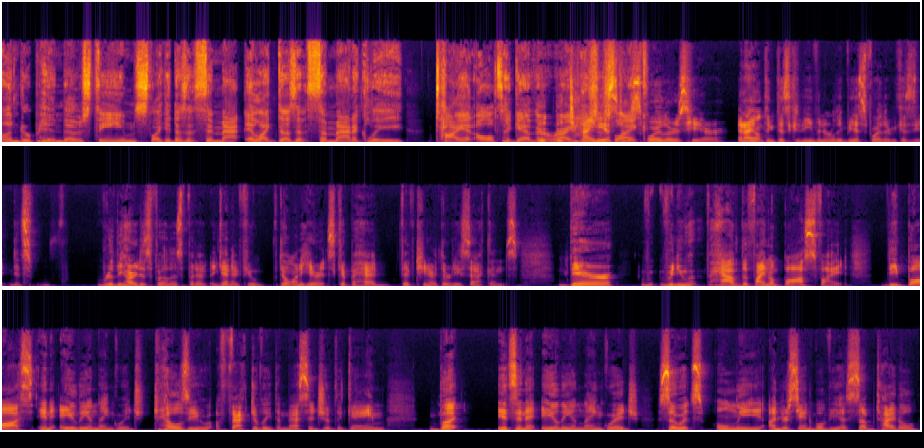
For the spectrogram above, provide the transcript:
underpin those themes like it doesn't themat it like doesn't thematically tie it all together the, right the tiniest it's just like of spoilers here, and I don't think this could even really be a spoiler because it's really hard to spoil this. But uh, again, if you don't want to hear it, skip ahead 15 or 30 seconds. There, when you have the final boss fight, the boss in alien language tells you effectively the message of the game, but it's in an alien language, so it's only understandable via subtitle,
